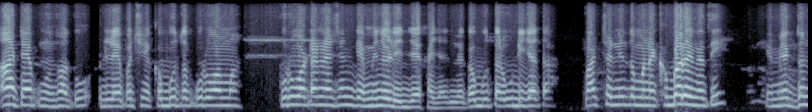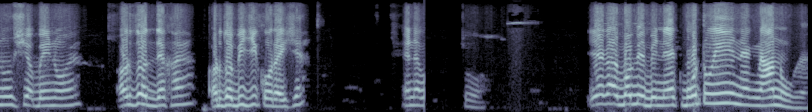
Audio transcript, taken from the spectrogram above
આ ટાઈપનું થતું. એટલે પછી કબૂતર પૂરવામાં પુરવઠાને છે ને ત્યાં મીંદડી જ દેખાય જાય. એટલે કબૂતર ઉડી જતા. પાછળની તો મને ખબર નથી કે મેઘધનુષ્ય બન્યો હે અડધો જ દેખાય. અડધો બીજી કોરાય છે. એને જો. એક આ બબે બેન એક મોટું ઈ ને એક નાનું છે.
